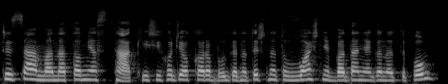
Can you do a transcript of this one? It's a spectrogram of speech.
czy sama. Natomiast tak, jeśli chodzi o choroby genetyczne, to właśnie badania genotypu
